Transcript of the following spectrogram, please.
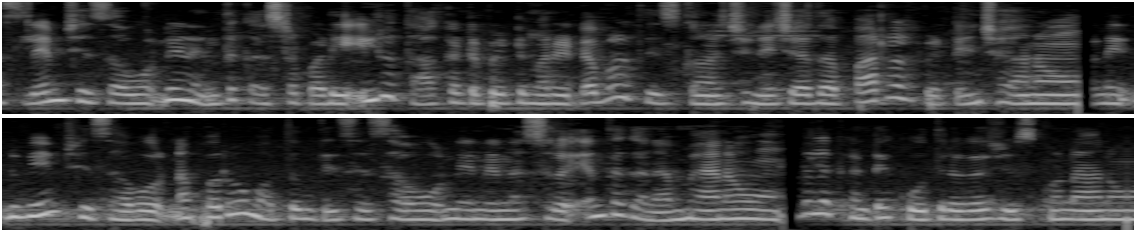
అసలు ఏం చేసావు నేను ఎంత కష్టపడి ఇల్లు తాకట్టు పెట్టి మరి డబ్బులు తీసుకొని వచ్చి నీ చేత పార్లర్ పెట్టించాను. అని నువ్వేం చేసావు నా పరువు మొత్తం తీసేసావు నేను నిన్న అసలు ఎంతగా నమ్మాను కోడల కంటే కూతురుగా చూసుకున్నాను.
